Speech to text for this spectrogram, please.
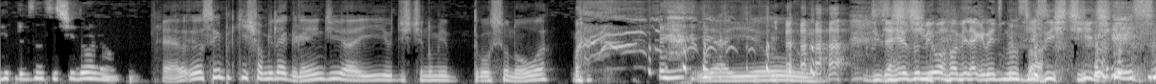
reprodução assistida ou não. É, eu sempre quis família grande, aí o destino me trouxe o Noah. e aí eu desisti, Já resumiu a família grande num só. desisti disso.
